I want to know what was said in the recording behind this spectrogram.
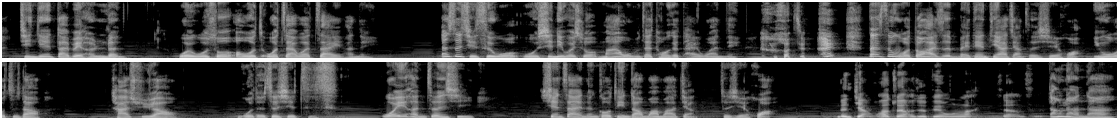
今天台北很冷。我我说哦，我我在我在安内。但是其实我我心里会说，妈，我们在同一个台湾呢。但是我都还是每天听他讲这些话，因为我知道他需要我的这些支持。我也很珍惜现在能够听到妈妈讲这些话。能讲话最好就不用 line 这样子。当然啦、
